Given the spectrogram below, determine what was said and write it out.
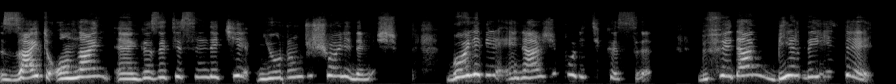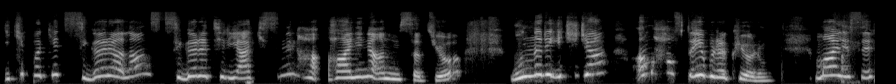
Zeit Online e, gazetesindeki yorumcu şöyle demiş. Böyle bir enerji politikası büfeden bir değil de iki paket sigara alan sigara tiryakisinin ha halini anımsatıyor. Bunları içeceğim ama haftaya bırakıyorum. Maalesef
